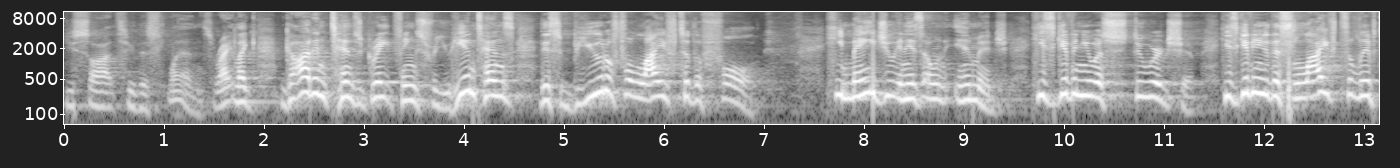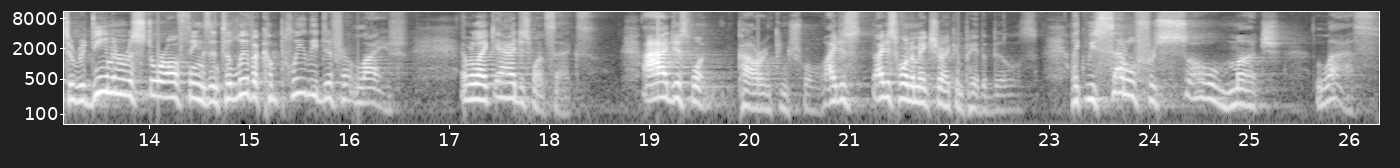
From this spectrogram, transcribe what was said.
you saw it through this lens, right? Like God intends great things for you. He intends this beautiful life to the full. He made you in His own image. He's given you a stewardship. He's giving you this life to live, to redeem and restore all things, and to live a completely different life. And we're like, yeah, I just want sex. I just want power and control. I just, I just want to make sure I can pay the bills. Like we settle for so much less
